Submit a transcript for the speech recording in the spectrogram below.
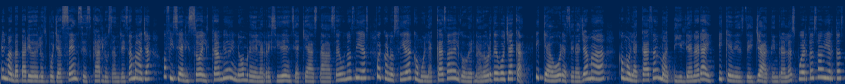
El mandatario de los boyacenses, Carlos Andrés Amaya, oficializó el cambio de nombre de la residencia que hasta hace unos días fue conocida como la Casa del Gobernador de Boyacá y que ahora será llamada como la Casa Matilde Anaray y que desde ya tendrá las puertas abiertas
